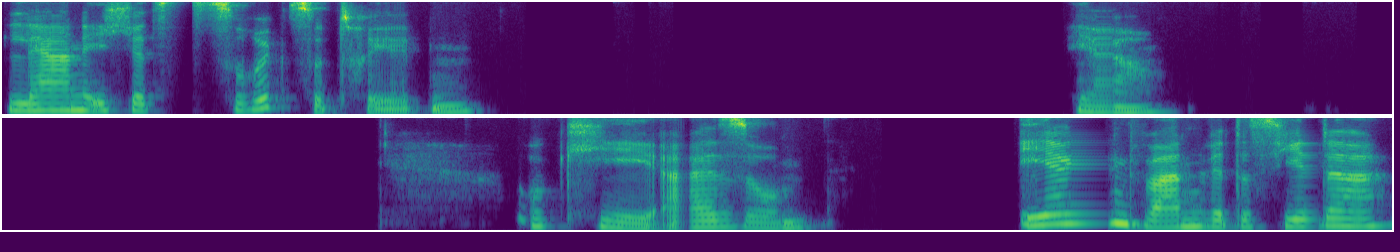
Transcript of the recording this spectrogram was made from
lerne ich jetzt zurückzutreten. Ja. Okay, also irgendwann wird es jeder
